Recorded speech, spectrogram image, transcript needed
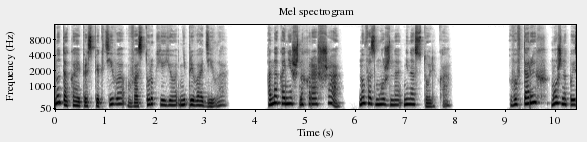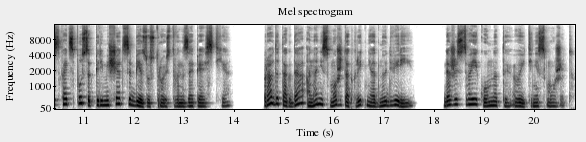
но такая перспектива в восторг ее не приводила. Она, конечно, хороша, но, возможно, не настолько. Во-вторых, можно поискать способ перемещаться без устройства на запястье. Правда, тогда она не сможет открыть ни одной двери. Даже из своей комнаты выйти не сможет.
